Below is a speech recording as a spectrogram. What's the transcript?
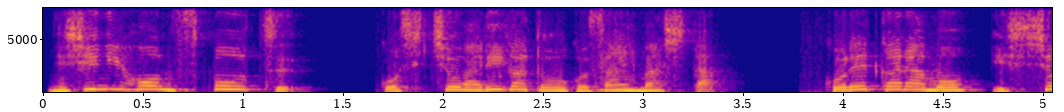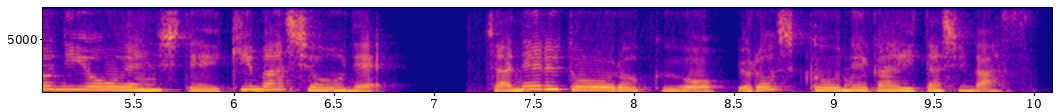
西日本スポーツ。ご視聴ありがとうございました。これからも一緒に応援していきましょうね。チャンネル登録をよろしくお願いいたします。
